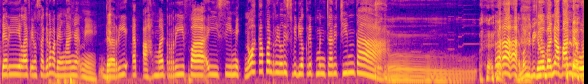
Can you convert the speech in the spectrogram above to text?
Dari live Instagram ada yang nanya nih dari Ed Ahmad Rifai Simik. Noah kapan rilis video klip Mencari Cinta? oh emang dibikin Jawabannya apaan deh?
